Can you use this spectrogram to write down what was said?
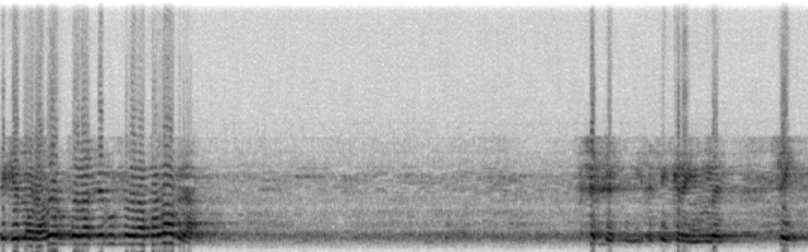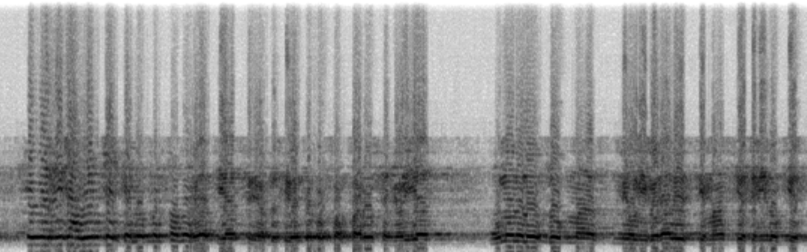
de que el orador pueda hacer uso de la palabra. es increíble. Sí, señor Ridao, inténtelo, por favor. Gracias, señor presidente, por su amparo. Señorías, uno de los dogmas neoliberales que más se ha tenido que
